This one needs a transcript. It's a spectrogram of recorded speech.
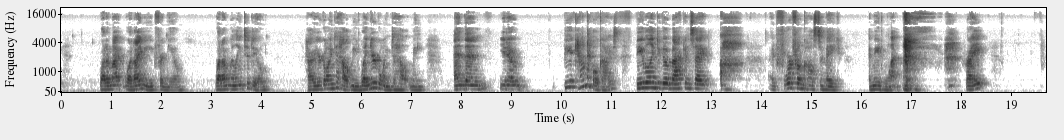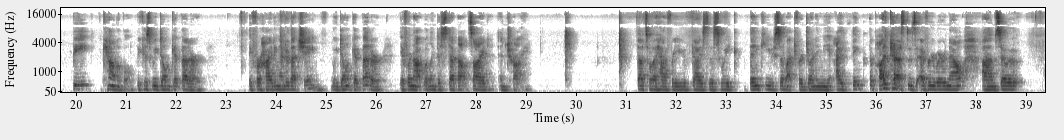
What am I what I need from you, what I'm willing to do, how you're going to help me, when you're going to help me, and then, you know, be accountable, guys. Be willing to go back and say, oh, I had four phone calls to make. I made one. right? Be accountable because we don't get better if we're hiding under that shame. We don't get better if we're not willing to step outside and try. That's what I have for you guys this week. Thank you so much for joining me. I think the podcast is everywhere now. Um, so,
